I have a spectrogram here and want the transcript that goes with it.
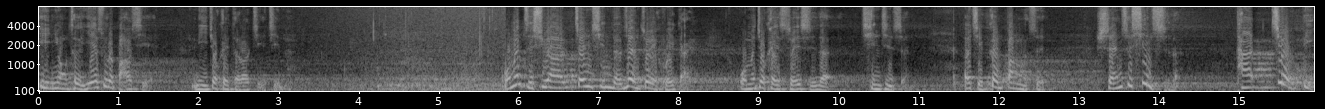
应用这个耶稣的宝血，你就可以得到洁净了。我们只需要真心的认罪悔改，我们就可以随时的亲近神，而且更棒的是，神是信实的，他就必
